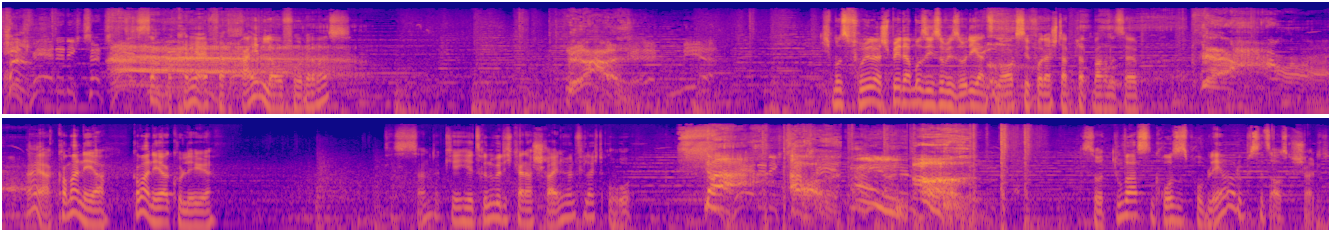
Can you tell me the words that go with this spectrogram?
Ich werde dich. Interessant, man kann hier einfach reinlaufen, oder was? Ich muss früher oder später muss ich sowieso die ganzen Orks hier vor der Stadt platt machen, deshalb. Naja, ah komm mal näher. Komm mal näher, Kollege. Interessant. Okay, hier drin würde ich keiner schreien hören vielleicht. Oh. So, du warst ein großes Problem, aber du bist jetzt ausgeschaltet.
